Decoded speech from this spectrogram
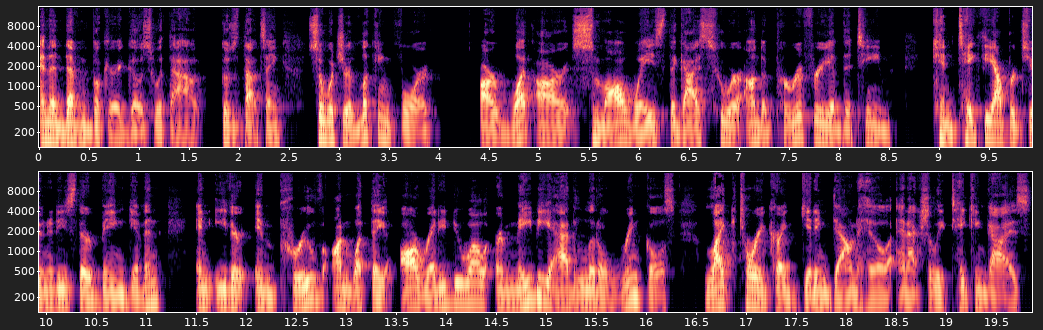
And then Devin Booker goes without goes without saying. So what you're looking for are what are small ways the guys who are on the periphery of the team can take the opportunities they're being given and either improve on what they already do well or maybe add little wrinkles like Torrey Craig getting downhill and actually taking guys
